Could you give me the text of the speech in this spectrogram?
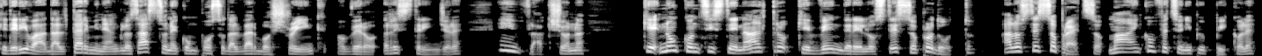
che deriva dal termine anglosassone composto dal verbo shrink, ovvero restringere, e inflation, che non consiste in altro che vendere lo stesso prodotto allo stesso prezzo, ma in confezioni più piccole.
